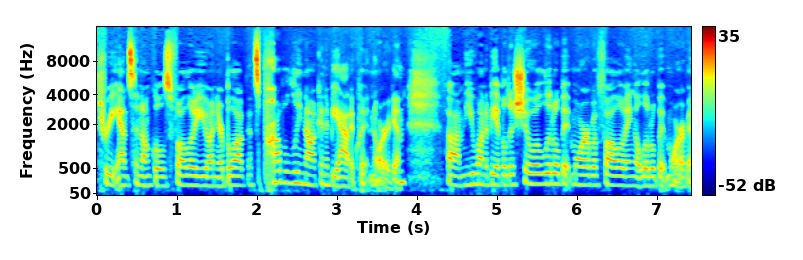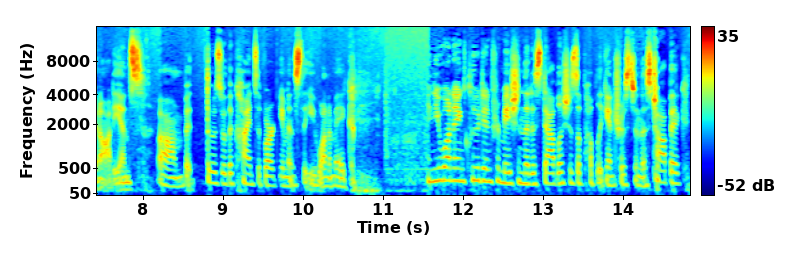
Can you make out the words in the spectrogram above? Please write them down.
three aunts and uncles follow you on your blog. That's probably not going to be adequate in Oregon. Um, you want to be able to show a little bit more of a following, a little bit more of an audience. Um, but those are the kinds of arguments that you want to make. And you want to include information that establishes a public interest in this topic,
